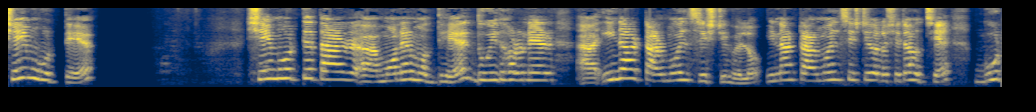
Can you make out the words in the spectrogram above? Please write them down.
সেই মুহূর্তে সেই মুহূর্তে তার মনের মধ্যে দুই ধরনের ইনার টার্মোইল সৃষ্টি হলো। ইনার টার্মোইল সৃষ্টি হলো সেটা হচ্ছে good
